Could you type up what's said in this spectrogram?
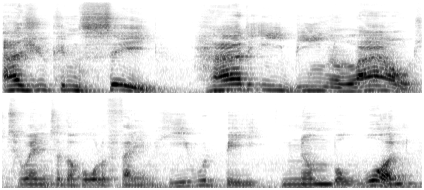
as you can see, had he been allowed to enter the Hall of Fame, he would be number one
